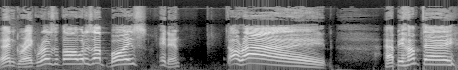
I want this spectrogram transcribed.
and Greg Rosenthal. What is up, boys? Hey, Dan. All right. Happy hump day.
